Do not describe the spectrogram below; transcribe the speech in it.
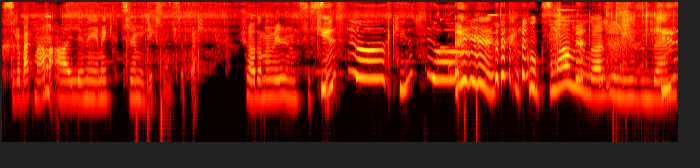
Kusura bakma ama ailene yemek götüremeyeceksin bu sefer. Şu adama verelim sus. Kesiyor. Kesiyor. Kokusunu alıyorlar senin yüzünden. Kesiyor.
